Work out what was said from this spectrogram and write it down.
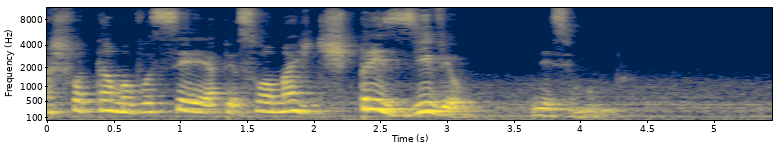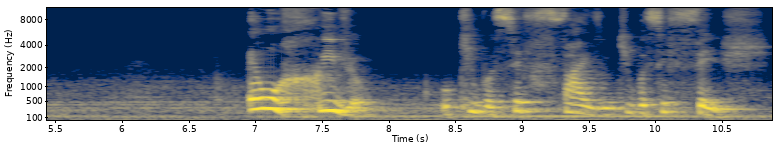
Ashwatthama, você é a pessoa mais desprezível nesse mundo. É horrível o que você faz, o que você fez.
